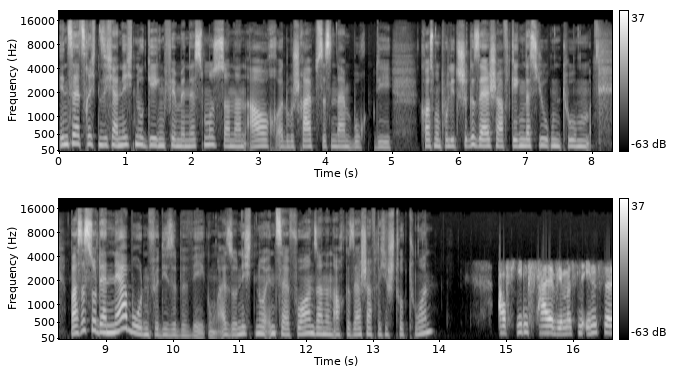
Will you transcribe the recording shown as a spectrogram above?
Incels richten sich ja nicht nur gegen Feminismus, sondern auch, du beschreibst es in deinem Buch, die kosmopolitische Gesellschaft, gegen das Jugendtum. Was ist so der Nährboden für diese Bewegung? Also nicht nur Incel-Foren, sondern auch gesellschaftliche Strukturen? Auf jeden Fall. Wir müssen Incel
